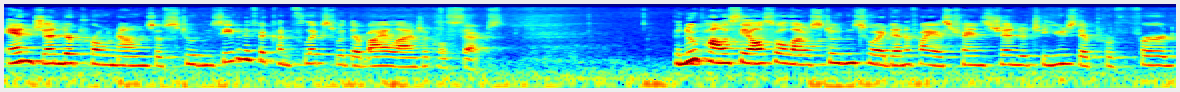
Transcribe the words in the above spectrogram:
and gender pronouns of students, even if it conflicts with their biological sex. The new policy also allows students who identify as transgender to use their preferred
